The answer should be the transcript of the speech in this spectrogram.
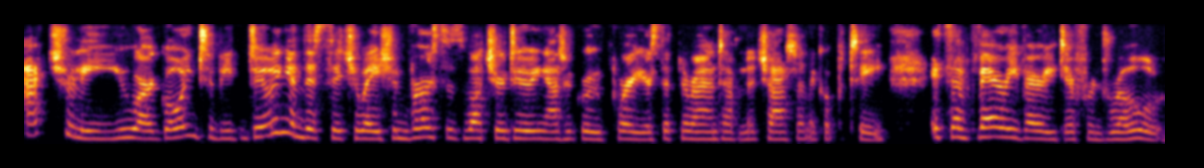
actually you are going to be doing in this situation versus what you're doing at a group where you're sitting around having a chat and a cup of tea. It's a very, very different role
